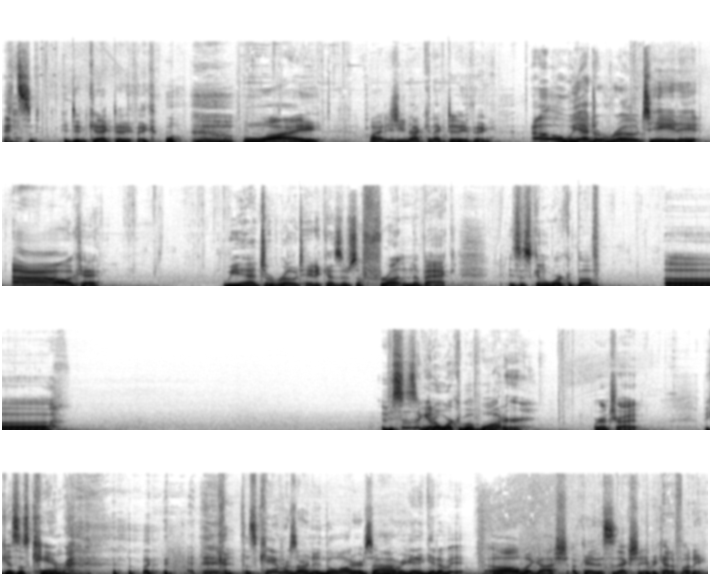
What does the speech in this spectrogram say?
It's it didn't connect anything. Why? Why did you not connect anything? Oh, we had to rotate it. Oh, okay. We had to rotate it because there's a front and a back. Is this gonna work above? Uh, this isn't gonna work above water. We're gonna try it because those camera, those cameras aren't in the water. So how are we gonna get them? Oh my gosh. Okay, this is actually gonna be kind of funny.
